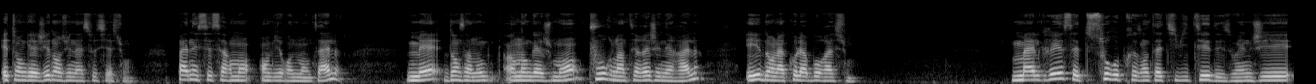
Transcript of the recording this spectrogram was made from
est engagé dans une association. Pas nécessairement environnementale, mais dans un, engagement pour l'intérêt général et dans la collaboration. Malgré cette sous-représentativité des ONG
